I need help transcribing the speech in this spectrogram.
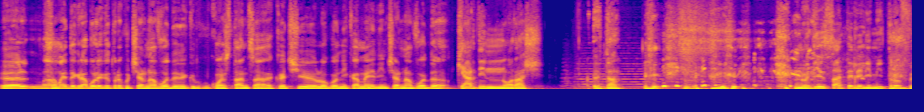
Uh, am mai degrabă o legătură cu Cernavodă decât cu Constanța, căci logonica mea e din Cernavodă. Chiar din oraș? Da. nu din satele limitrofe.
